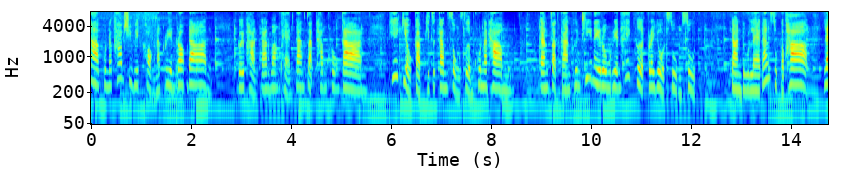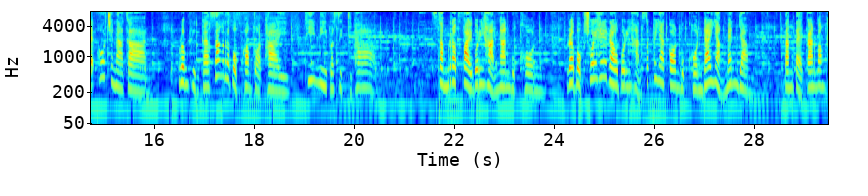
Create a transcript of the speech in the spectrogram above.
นาคุณภาพชีวิตของนักเรียนรอบด้าน โดยผ่านการวางแผนการจัดทำโครงการ ที่เกี่ยวกับกิจกรรมส่งเสริมคุณธรรม การจัดการพื้นที่ในโรงเรียนให้เกิดประโยชน์สูงสุด การดูแลด้านสุขภาพ และโภชนาการ รวมถึงการสร้างระบบความปลอดภัยที่มีประสิทธิภาพสำหรับฝ่ายบริหารงานบุคคล ระบบช่วยให้เราบริหารทรัพยากรบุคคลได้อย่างแม่นยำ ตั้งแต่การวางแผ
